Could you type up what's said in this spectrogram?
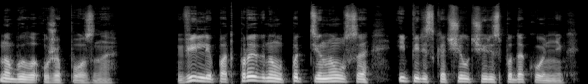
но было уже поздно. Вилли подпрыгнул, подтянулся и перескочил через подоконник.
